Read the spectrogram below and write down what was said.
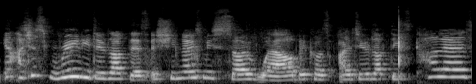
yeah i just really do love this. And she knows me so well because i do love these colors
